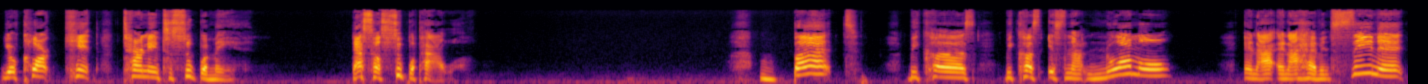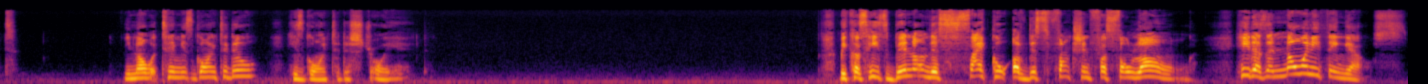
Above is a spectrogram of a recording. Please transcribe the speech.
your clark kent turn into superman. That's her superpower. But because because it's not normal and i and i haven't seen it you know what timmy's going to do he's going to destroy it. Because he's been on this cycle of dysfunction for so long. He doesn't know anything else.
